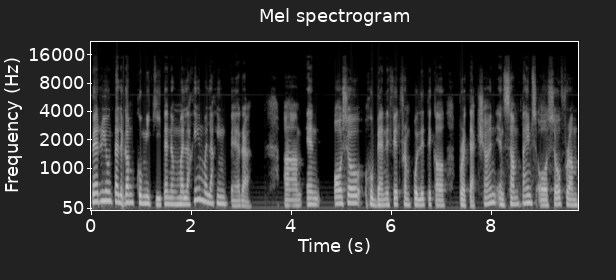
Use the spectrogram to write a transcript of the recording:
pero yung talagang kumikita ng malaking malaking pera um, and also who benefit from political protection and sometimes also from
